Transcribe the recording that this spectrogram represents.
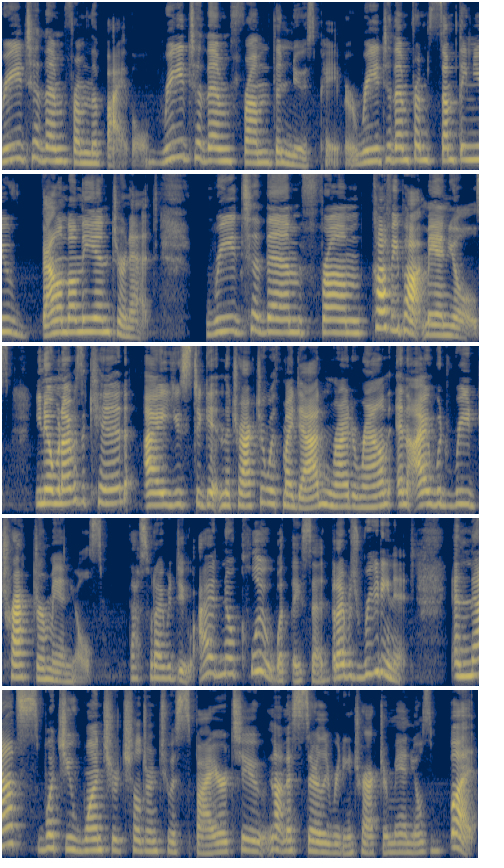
Read to them from the Bible. Read to them from the newspaper. Read to them from something you've found on the internet read to them from coffee pot manuals. You know, when I was a kid, I used to get in the tractor with my dad and ride around, and I would read tractor manuals. That's what I would do. I had no clue what they said, but I was reading it. And that's what you want your children to aspire to. Not necessarily reading tractor manuals, but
